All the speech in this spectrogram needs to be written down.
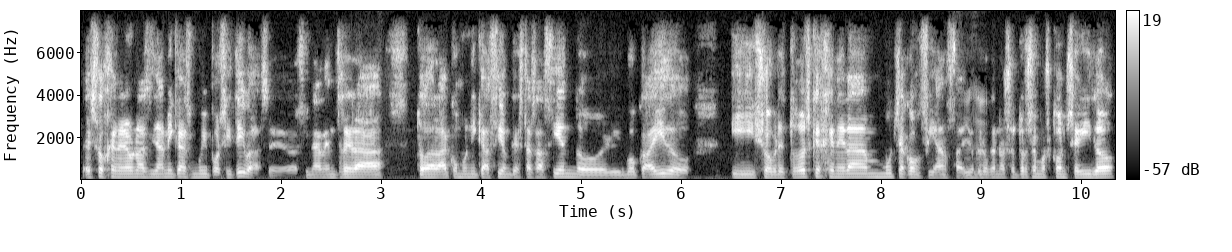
eso genera unas dinámicas muy positivas. Eh, al final, entre la, toda la comunicación que estás haciendo, el boca ha ido y sobre todo es que genera mucha confianza. Yo creo que nosotros hemos conseguido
